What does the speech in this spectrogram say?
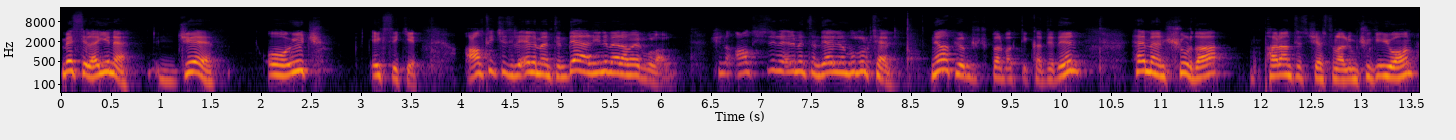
Mesela yine CO3 eksi 2. Altı çizili elementin değerliğini beraber bulalım. Şimdi altı çizili elementin değerlerini bulurken ne yapıyorum çocuklar bak dikkat edin. Hemen şurada parantez içerisine alıyorum çünkü iyon.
